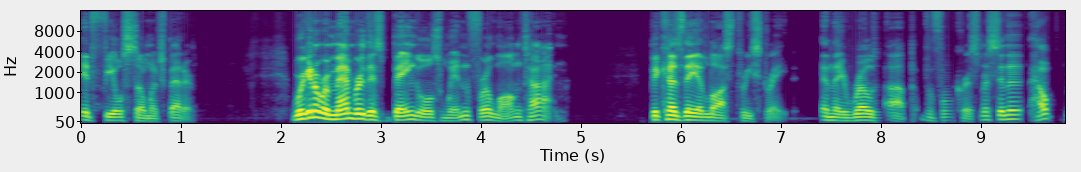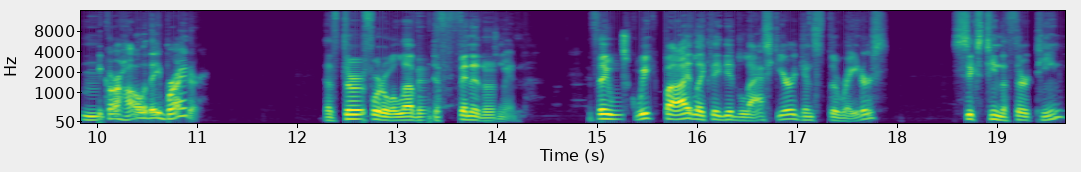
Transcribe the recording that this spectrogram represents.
it feels so much better. We're going to remember this Bengals win for a long time because they had lost three straight and they rose up before Christmas and it helped make our holiday brighter. The 34 to 11 definitive win. If they squeaked by like they did last year against the Raiders, 16 to 13,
